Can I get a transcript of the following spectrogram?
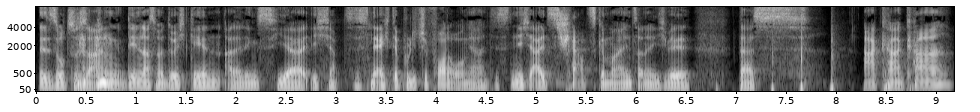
Äh, sozusagen, den lassen wir durchgehen. Allerdings hier, ich habe, das ist eine echte politische Forderung, ja. Das ist nicht als Scherz gemeint, sondern ich will, dass AKK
